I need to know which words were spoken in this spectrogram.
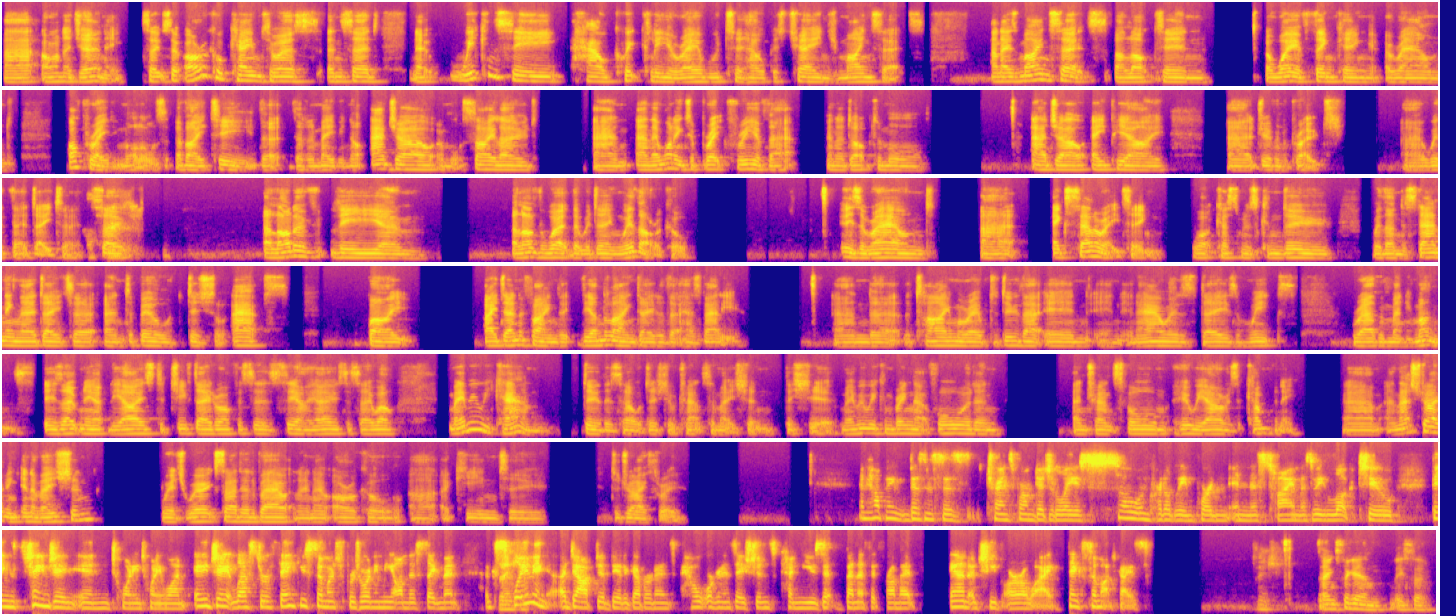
uh, are on a journey. So, so Oracle came to us and said, you know, we can see how quickly you're able to help us change mindsets. And as mindsets are locked in a way of thinking around operating models of IT that, that are maybe not agile and more siloed, and, and they're wanting to break free of that and adopt a more agile API uh, driven approach uh, with their data. So a lot of the um, a lot of the work that we're doing with Oracle is around uh, accelerating what customers can do with understanding their data and to build digital apps by identifying the, the underlying data that has value and uh, the time we're able to do that in, in in hours days and weeks rather than many months. Is opening up the eyes to chief data officers cios to say well maybe we can do this whole digital transformation this year. Maybe we can bring that forward and and transform who we are as a company. Um, and that's driving innovation which we're excited about and i know oracle uh, are keen to to drive through and helping businesses transform digitally is so incredibly important in this time as we look to things changing in 2021. AJ Lester, thank you so much for joining me on this segment, explaining adaptive data governance, how organizations can use it, benefit from it, and achieve ROI. Thanks so much, guys. Thank you. Thanks again, Lisa.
